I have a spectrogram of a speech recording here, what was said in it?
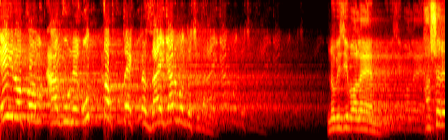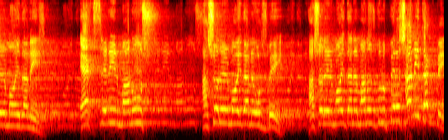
এই রকম আগুনে উত্তপ্ত একটা জায়গার মধ্যে ছিল নবীজি বলেন হাসরের ময়দানে এক শ্রেণির মানুষ হাসরের ময়দানে উঠবে। হাসরের ময়দানে মানুষগুলো পেরেশানি থাকবে।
